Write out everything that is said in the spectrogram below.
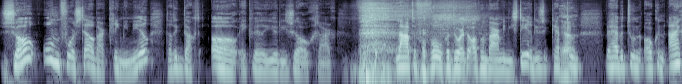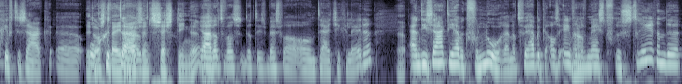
zo onvoorstelbaar crimineel. Dat ik dacht, oh, ik wil jullie zo graag laten vervolgen door het Openbaar Ministerie. Dus ik heb Ja. toen, we hebben toen ook een aangiftezaak eh Dit was opgetuigd. 2016, hè? Ja, Was dat, was, dat is best wel al een tijdje geleden. Ja. En die zaak die heb ik verloren. En dat heb ik als een van Ja. de meest frustrerende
